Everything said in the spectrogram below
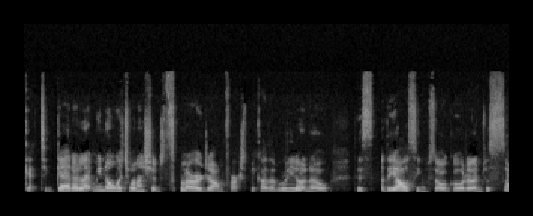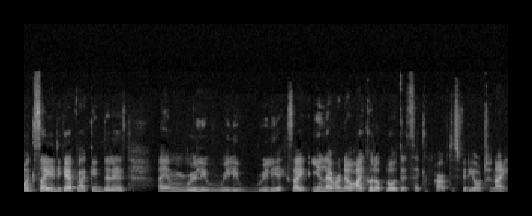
get together. Let me know which one I should splurge on first because I really don't know this they all seem so good and I'm just so excited to get back into this. I am really, really, really excited. You'll never know. I could upload that second part of this video tonight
